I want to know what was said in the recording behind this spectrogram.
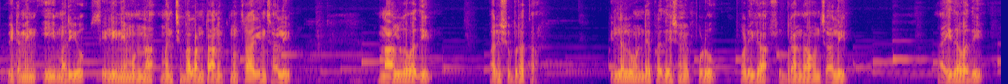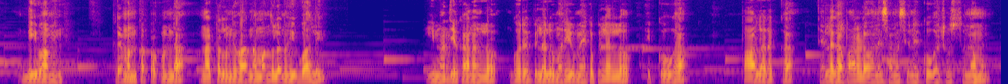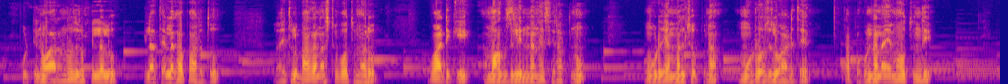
విటమిన్ ఇ మరియు సెలీనియం ఉన్న మంచి బలం టానిక్ను త్రాగించాలి. నాలుగవది పరిశుభ్రత. పిల్లలు ఉండే ప్రదేశం ఎప్పుడూ పొడిగా శుభ్రంగా ఉంచాలి. ఐదవది డీవామింగ్ క్రమం తప్పకుండా నట్టల నివారణ మందులను ఇవ్వాలి. ఈ మధ్యకాలంలో గొర్రెపిల్లలు మరియు మేకపిల్లల్లో ఎక్కువగా పాలరక్క తెల్లగా పారడం అనే సమస్యను ఎక్కువగా చూస్తున్నాము. పుట్టిన వారం రోజులు పిల్లలు ఇలా తెల్లగా పారుతూ రైతులు బాగా నష్టపోతున్నారు. వాటికి అమాక్సిలిన్ అనే సిరప్ను మూడు ఎంఎల్ చొప్పున మూడు రోజులు వాడితే తప్పకుండా నయమవుతుంది.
